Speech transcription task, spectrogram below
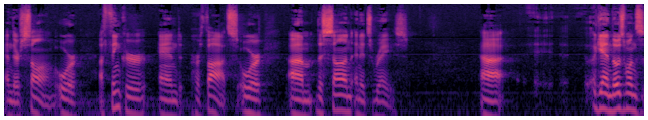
and their song, or a thinker and her thoughts, or um, the sun and its rays. Uh, again, those ones,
